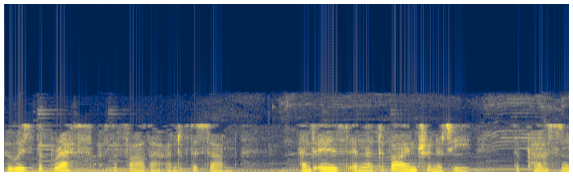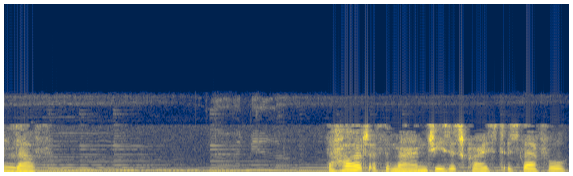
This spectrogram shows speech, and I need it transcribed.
who is the breath of the Father and of the Son, and is in the divine Trinity the person love. The heart of the man Jesus Christ is therefore,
